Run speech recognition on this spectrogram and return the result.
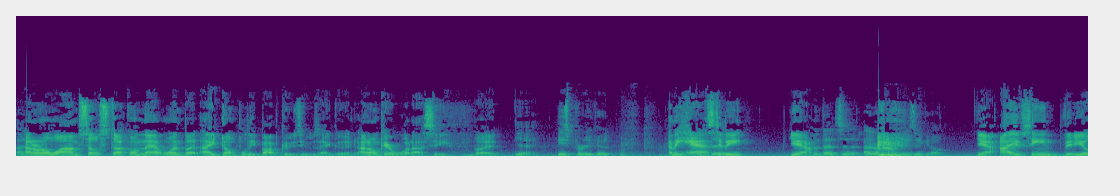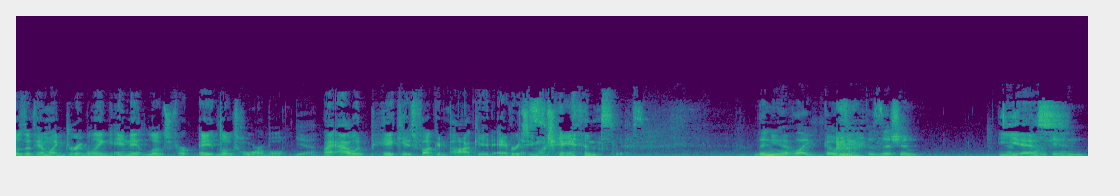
I- I don't know why I'm so stuck on that one, but I don't believe Bob Cousy was that good. I don't care what I see, but Yeah, he's pretty good, I mean, he has That's to it. be. Yeah, but that's it. I don't think he's a yeah. I've seen videos of him like dribbling, and it looks for it looks horrible. Yeah. like I would pick his fucking pocket every Yes. single chance. Yes. Then you have like Ghost in position. Yes, Duncan,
